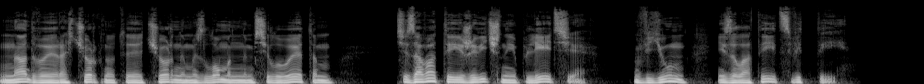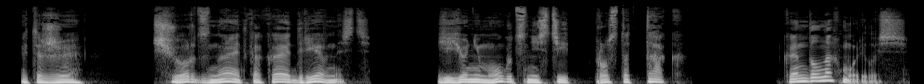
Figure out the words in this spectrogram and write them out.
надвое расчеркнутое черным изломанным силуэтом, сизоватые ежевичные плети, вьюн и золотые цветы. Это же черт знает какая древность. Ее не могут снести просто так. Кэндалл нахмурилась.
